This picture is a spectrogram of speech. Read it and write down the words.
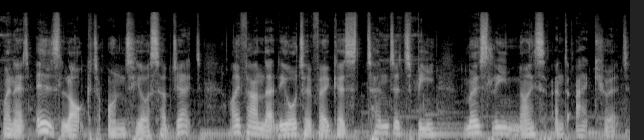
when it is locked onto your subject, I found that the autofocus tended to be mostly nice and accurate.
